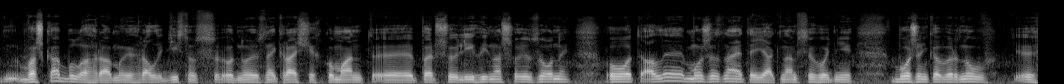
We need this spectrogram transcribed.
важка була гра. Ми грали дійсно з одною з найкращих команд е, першої ліги нашої зони. От. Але може, знаєте як, нам сьогодні Боженька вернув е,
